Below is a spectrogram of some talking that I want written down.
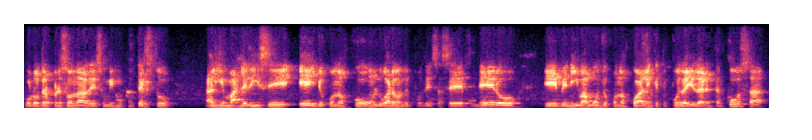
por otra persona de su mismo contexto. Alguien más le dice, hey, yo conozco un lugar donde puedes hacer dinero, eh, vení, vamos, yo conozco a alguien que te puede ayudar en tal cosa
